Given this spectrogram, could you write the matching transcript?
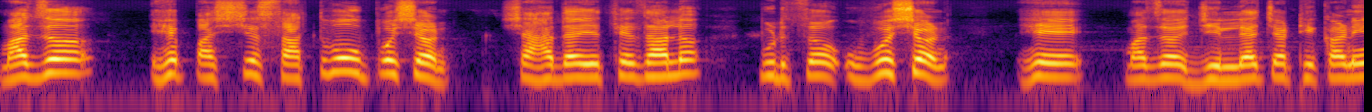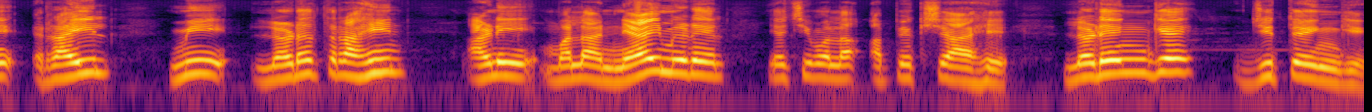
माझं हे पाचशे सातवं उपोषण शहादा येथे झालं. पुढचं उपोषण हे माझं जिल्ह्याच्या ठिकाणी राहील. मी लढत राहीन आणि मला न्याय मिळेल याची मला अपेक्षा आहे. लढेंगे जितेंगे.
